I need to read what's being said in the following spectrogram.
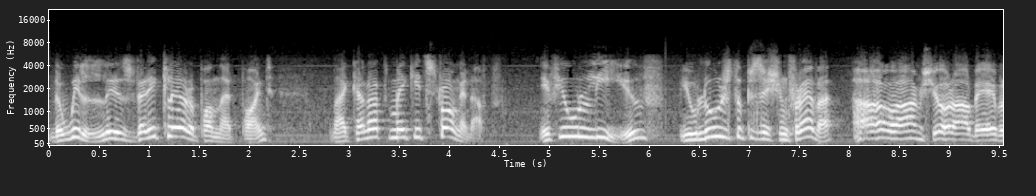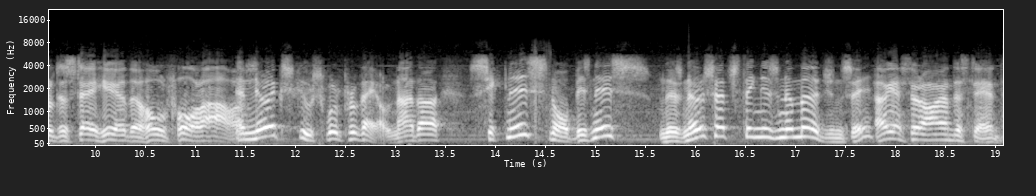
The will is very clear upon that point. I cannot make it strong enough. If you leave, you lose the position forever, Oh, I'm sure I'll be able to stay here the whole four hours. and no excuse will prevail. Neither sickness nor business. There's no such thing as an emergency. Oh, yes, sir, I understand.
